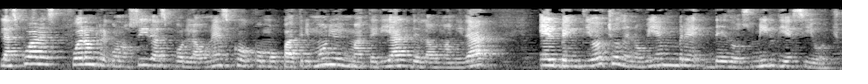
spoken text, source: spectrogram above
las cuales fueron reconocidas por la UNESCO como Patrimonio Inmaterial de la Humanidad el 28 de noviembre de 2018.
